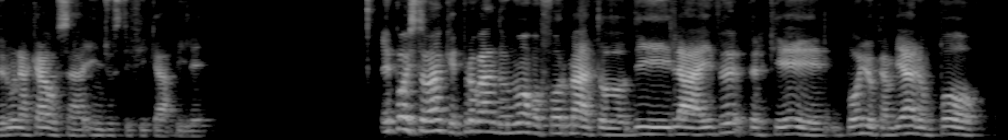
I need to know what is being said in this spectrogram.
per una causa ingiustificabile. E poi sto anche provando un nuovo formato di live perché voglio cambiare un po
